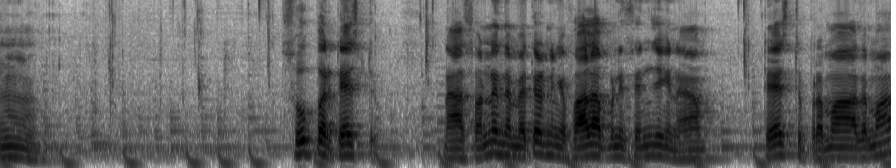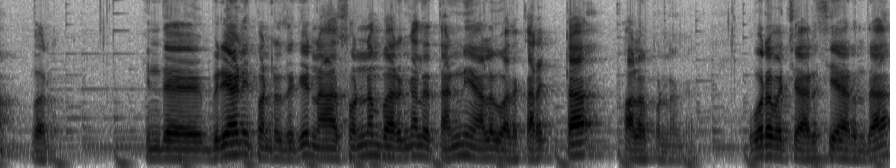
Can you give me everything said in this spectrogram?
ம். சூப்பர் டேஸ்ட்டு நான் சொன்ன இந்த மெத்தட் நீங்கள் ஃபாலோ பண்ணி செஞ்சீங்கன்னா டேஸ்ட்டு பிரமாதமாக வரும். இந்த பிரியாணி பண்ணுறதுக்கு நான் சொன்ன பாருங்கள் அந்த தண்ணி அளவு அதை கரெக்டாக ஃபாலோ பண்ணுங்க. ஊற வச்ச அரிசியாக இருந்தால்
